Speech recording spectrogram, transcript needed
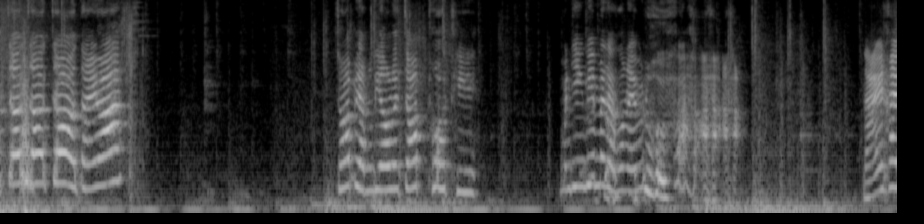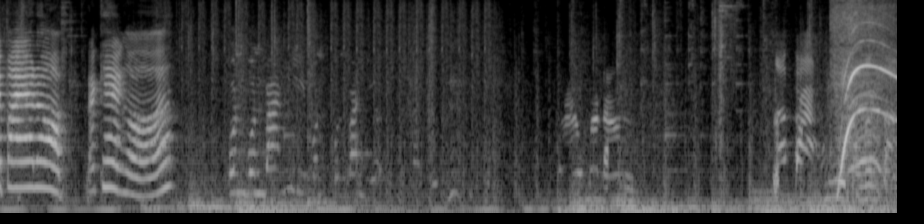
ยจ๊อบจ๊อบจ๊อบไหนวะจ๊อบอย่างเดียวเลยจ๊อบโทษที มันยิงพี่มาจากตรงไหนไม่รู้ ไหนใครไปอะดอบนักแข่งเหรอบนบนบ้านพี่บนบนบ้านเยอะมาดำหน้าต่างพี่หน้าต่าง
